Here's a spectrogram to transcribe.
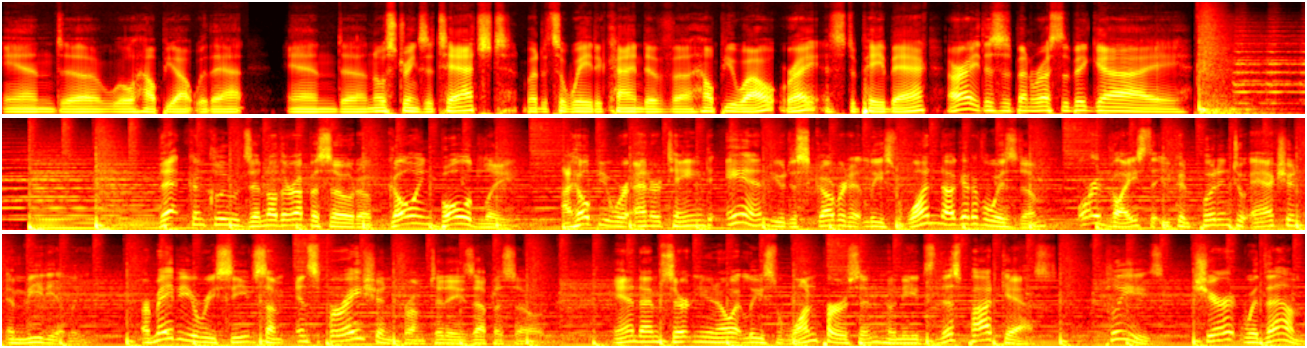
and uh, we'll help you out with that and uh, no strings attached, but it's a way to kind of uh, help you out, right? It's to pay back. All right, this has been Russ the Big Guy. That concludes another episode of Going Boldly. I hope you were entertained and you discovered at least one nugget of wisdom or advice that you can put into action immediately. Or maybe you received some inspiration from today's episode. And I'm certain you know at least one person who needs this podcast. Please share it with them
